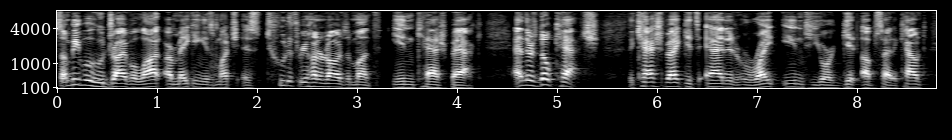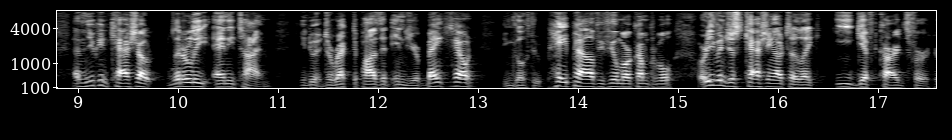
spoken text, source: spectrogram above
Some people who drive a lot are making as much as two to three hundred dollars a month in cash back, and there's no catch. The cash back gets added right into your Get Upside account, and you can cash out literally anytime. You can do it direct deposit into your bank account. You can go through PayPal if you feel more comfortable, or even just cashing out to like e gift cards for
